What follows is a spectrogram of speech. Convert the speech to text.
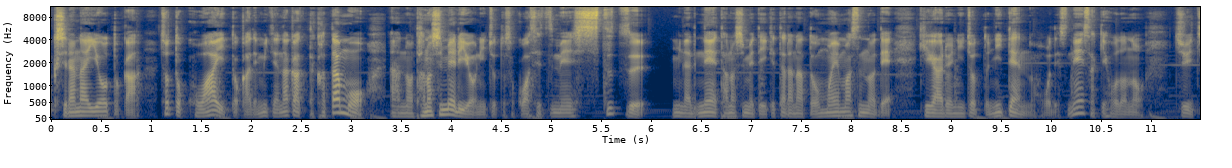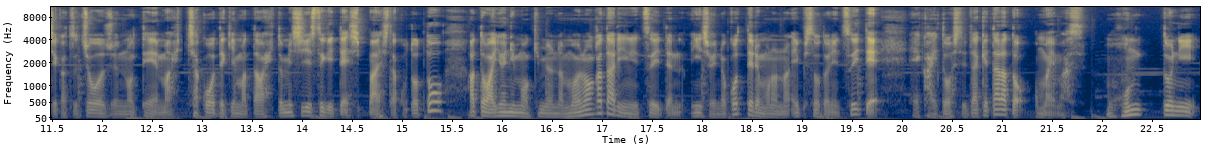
く知らないよとか、ちょっと怖いとかで見てなかった方も、あの、楽しめるようにちょっとそこは説明しつつ、みんなでね、楽しめていけたらなと思いますので、気軽にちょっと2点の方ですね、先ほどの11月上旬のテーマ、社交的または人見知りすぎて失敗したことと、あとは世にも奇妙な物語についての印象に残っているもののエピソードについて、え回答していただけたらと思います。もう本当に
